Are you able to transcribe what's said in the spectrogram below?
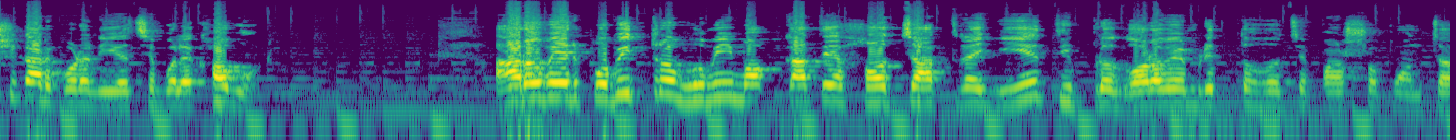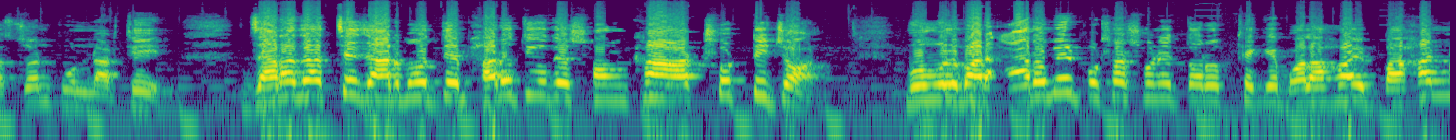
স্বীকার করে নিয়েছে বলে খবর। আরবের পবিত্র ভূমি মক্কাতে হজ যাত্রায় গিয়ে তীব্র গরমে মৃত্যু হচ্ছে পাঁচশো পঞ্চাশ জন পুণ্যার্থীর যারা যাচ্ছে, যার মধ্যে ভারতীয়দের সংখ্যা আটষট্টি জন। মঙ্গলবার আরবের প্রশাসনের তরফ থেকে বলা হয়, বাহান্ন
